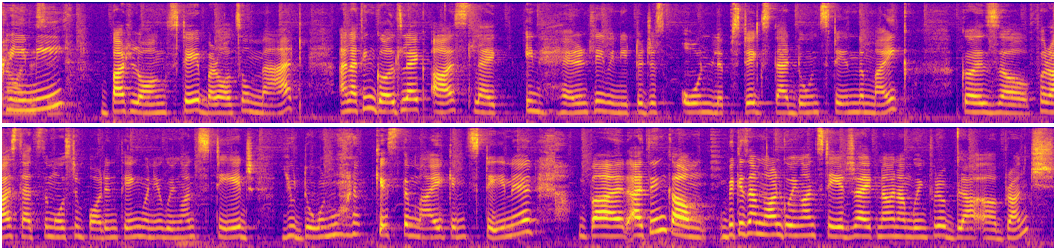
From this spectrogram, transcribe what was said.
creamy but long stay, but also matte. And I think girls like us, like inherently, we need to just own lipsticks that don't stain the mic. Because uh, for us, that's the most important thing. When you're going on stage, you don't want to kiss the mic and stain it. But I think um, because I'm not going on stage right now and I'm going for a uh, brunch,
